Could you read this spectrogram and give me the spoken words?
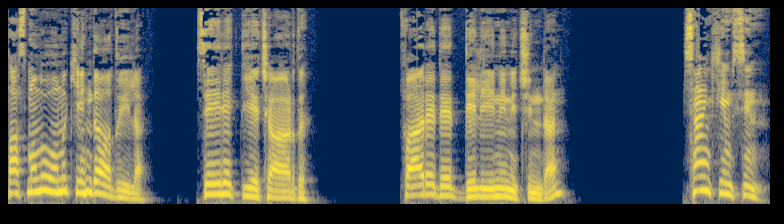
Tasmalı onu kendi adıyla, Zeyrek diye çağırdı. Fare de deliğinin içinden, ''Sen kimsin?''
